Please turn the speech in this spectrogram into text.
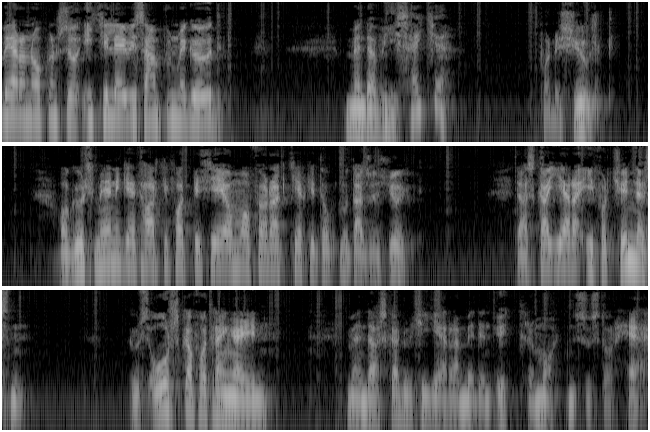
være noen som ikke lever i samfunn med Gud. Men det viser ikke, for det er skjult. Og Guds menighet har ikke fått beskjed om å føre kirketukt mot det som skjult. Det skal gjøre i forkynnelsen. Guds ord skal få trenge inn, men det skal du ikke gjøre med den ytre måten som står her.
